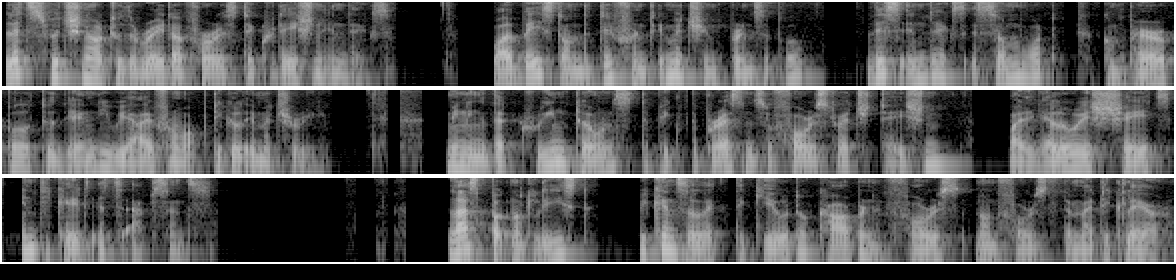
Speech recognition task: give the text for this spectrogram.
Let's switch now to the radar forest degradation index. While based on the different imaging principle, this index is somewhat comparable to the NDVI from optical imagery, meaning that green tones depict the presence of forest vegetation, while yellowish shades indicate its absence. Last but not least, we can select the Kyoto Carbon and Forest Non-Forest thematic layer.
